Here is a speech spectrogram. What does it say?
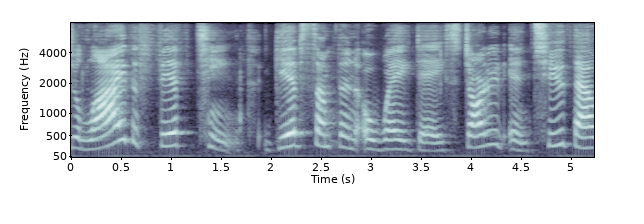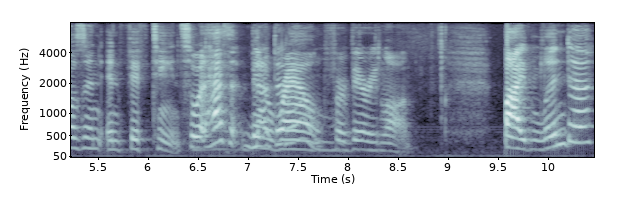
July the 15th, Give Something Away Day started in 2015. So it hasn't been Not around for very long. By Linda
